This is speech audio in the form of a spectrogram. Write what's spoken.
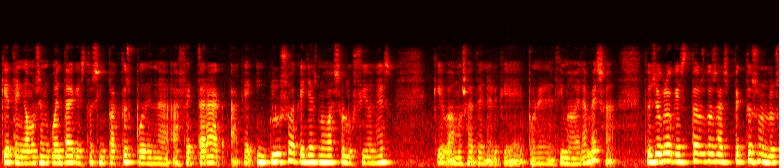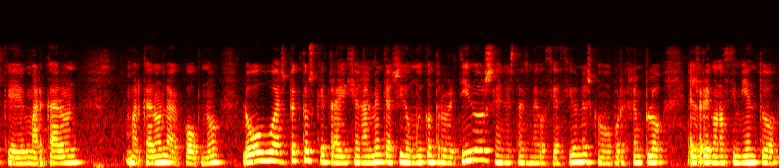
que tengamos en cuenta que estos impactos pueden afectar a, que incluso aquellas nuevas soluciones que vamos a tener que poner encima de la mesa. Entonces yo creo que estos dos aspectos son los que marcaron marcaron la COP. ¿no? Luego hubo aspectos que tradicionalmente han sido muy controvertidos en estas negociaciones, como por ejemplo el reconocimiento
